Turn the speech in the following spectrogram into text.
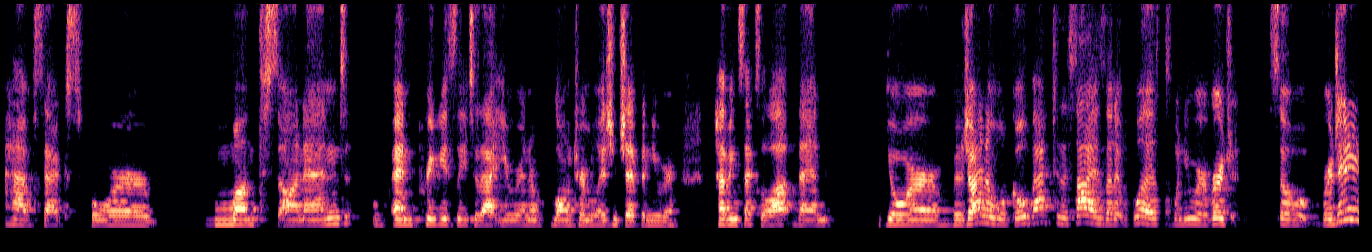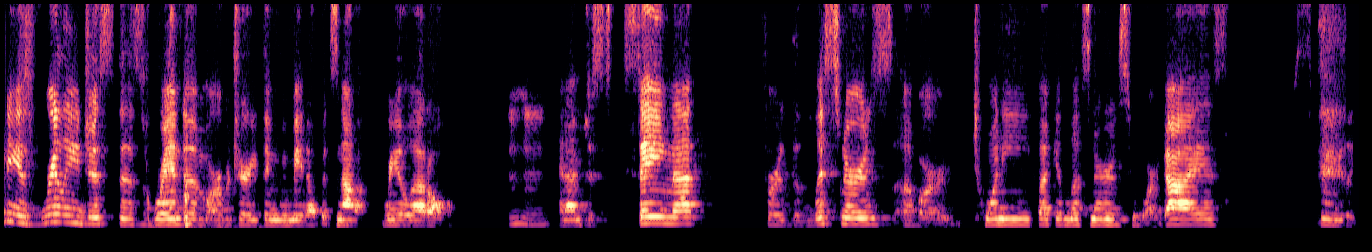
have sex for months on end and previously to that you were in a long-term relationship and you were having sex a lot then your vagina will go back to the size that it was when you were a virgin so virginity is really just this random arbitrary thing we made up it's not real at all hmm and I'm just saying that for the listeners of our 20 fucking listeners who are guys. Maybe like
